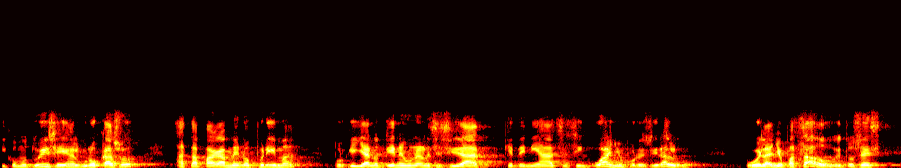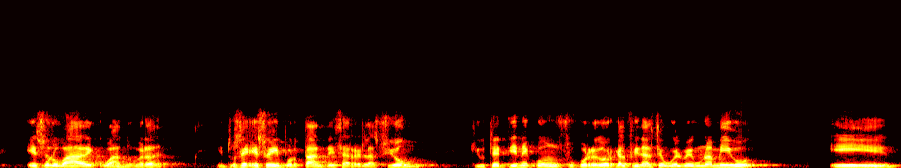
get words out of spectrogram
Y como tú dices, en algunos casos hasta pagas menos prima porque ya no tienes una necesidad que tenías hace cinco años, por decir algo, o el año pasado. Entonces, eso lo vas adecuando, ¿verdad? Entonces, eso es importante, esa relación que usted tiene con su corredor, que al final se vuelve un amigo, eh,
